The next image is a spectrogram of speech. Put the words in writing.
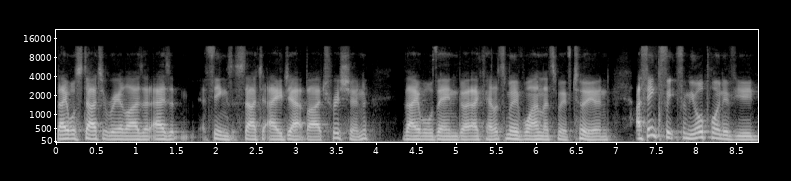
they will start to realize that as it, things start to age out by attrition, they will then go, okay, let's move one, let's move two, and I think for, from your point of view,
